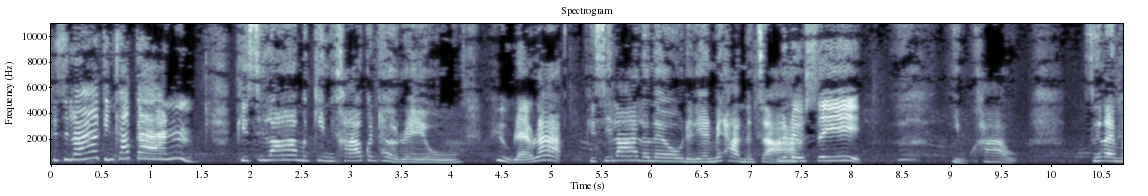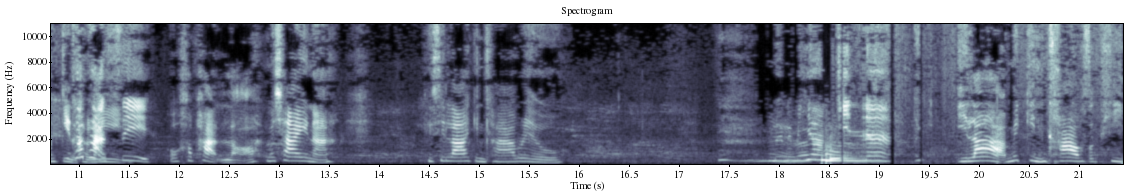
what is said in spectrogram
พิซิล่ากินข้าวกัน พิซิล่ามากินข้าวกันเถอะเร็ว หิวแล้วล่ะ พิซิล่าเร็วๆ เดี๋ยวเรียนไม่ทันนะจ๊ะเร็วๆสิหิวข้าว ซื้ออะไรมากินข้าวเธอผัดนี่ สิโอ้ข้าวผัดเหรอ ไม่ใช่นะ พิซิล่ากินข้าวเร็ว มันไม่อยากกินน่ะ อีล่าไม่กินข้าวสักที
